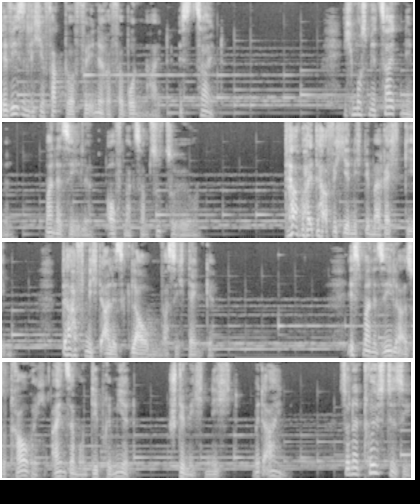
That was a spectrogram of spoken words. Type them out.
Der wesentliche Faktor für innere Verbundenheit ist Zeit. Ich muss mir Zeit nehmen, meiner Seele aufmerksam zuzuhören. Dabei darf ich ihr nicht immer recht geben, darf nicht alles glauben, was ich denke. Ist meine Seele also traurig, einsam und deprimiert, stimme ich nicht mit ein, sondern tröste sie,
